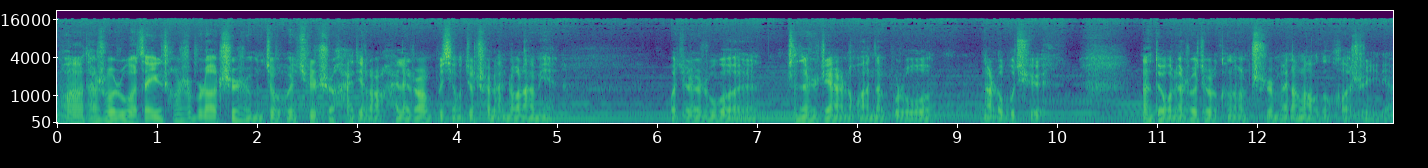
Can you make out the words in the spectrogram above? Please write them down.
朋友他说，如果在一个城市不知道吃什么，就会去吃海底捞，海底捞不行就吃兰州拉面。我觉得如果真的是这样的话，那不如哪儿都不去。那对我来说，就是可能吃麦当劳更合适一点。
